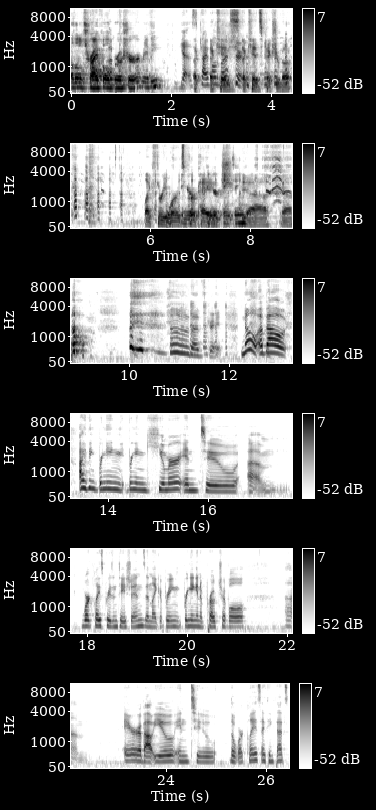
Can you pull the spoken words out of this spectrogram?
A little trifold brochure, maybe. Yes, A, a trifold kid's brochure. a kid's picture book, like three words Finger- per finger page. painting. Yeah, yeah. oh, that's great. No, about I think bringing bringing humor into um, workplace presentations and like bring bringing an approachable um, air about you into the workplace. I think that's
